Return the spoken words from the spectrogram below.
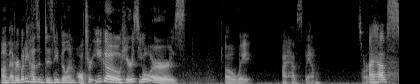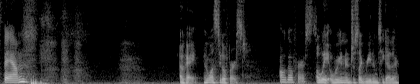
Um, everybody has a Disney villain alter ego. Here's yours. Oh wait, I have spam. Sorry. I have spam. Okay, who wants to go first? I'll go first. Oh wait, we're gonna just like read them together.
